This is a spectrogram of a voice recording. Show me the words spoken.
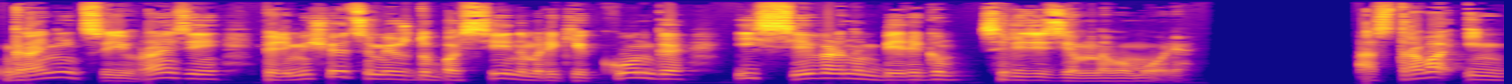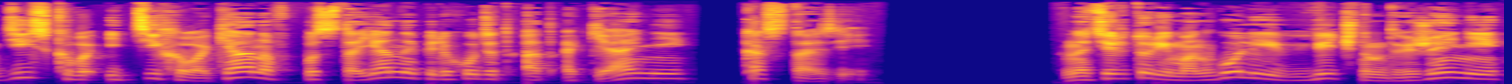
Границы Евразии перемещаются между бассейном реки Конго и северным берегом Средиземного моря. Острова Индийского и Тихого океанов постоянно переходят от Океании к Астазии. На территории Монголии в вечном движении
